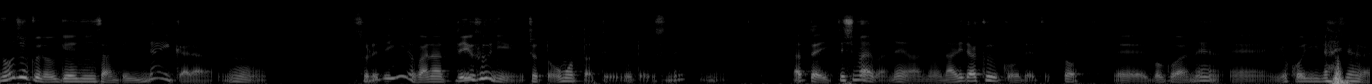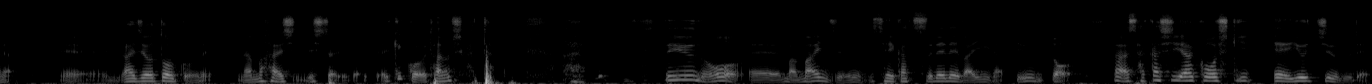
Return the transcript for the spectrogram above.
野宿の芸人さんっていないから、もう、それでいいのかなっていうふうにちょっと思ったということですね。うん。あとは言ってしまえばね、あの成田空港でずっと、えー、僕はね、えー、横になりながら、えー、ラジオトークをね、生配信でしたりとか言って、結構楽しかったんで、っていうのを、えまあ、毎日生活すれればいいなっていうのと、まあ、サカシア公式、え YouTube で、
